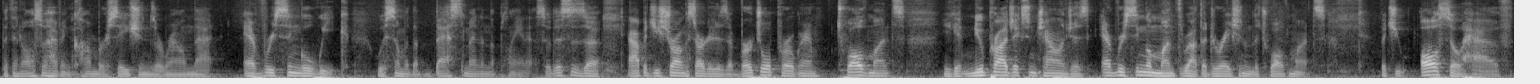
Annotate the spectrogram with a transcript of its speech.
but then also having conversations around that every single week with some of the best men in the planet. So this is a Apogee Strong started as a virtual program, 12 months. You get new projects and challenges every single month throughout the duration of the 12 months. But you also have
